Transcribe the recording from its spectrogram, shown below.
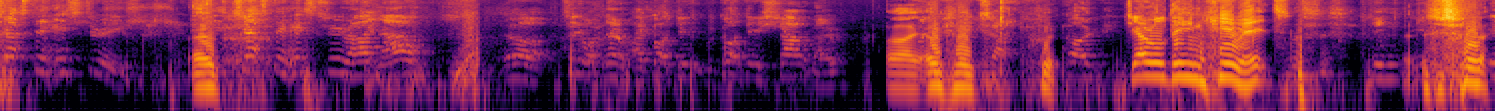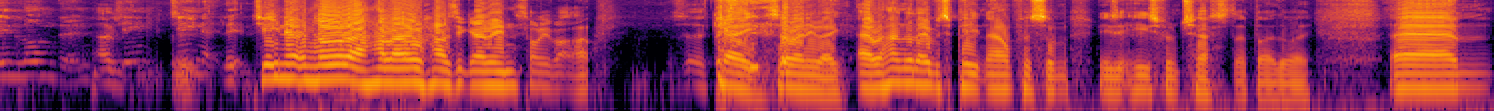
Chester history. uh, Chester history right now. Oh, tell you what, no, I got to do. We've got to do a shout though. right, okay. quick. Geraldine Hewitt in, in, in London. Gina, Gina, Gina and Laura, hello. How's it going? Sorry about that. Okay, so anyway, uh, we're handing over to Pete now for some music. He's from Chester, by the way. Um,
